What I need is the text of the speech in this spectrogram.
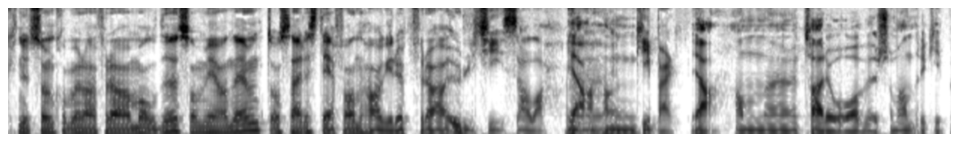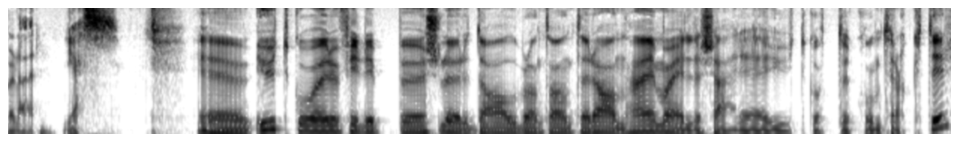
Knutson kommer da fra Molde, som vi har nevnt. Og så er det Stefan Hagerup fra Ullkisa, da. Ja, eh, han- Keeperen. Ja, han tar jo over som andre keeper der. Yes. Uh, ut går Filip Slørdal bl.a. til Ranheim, og ellers er det utgåtte kontrakter.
